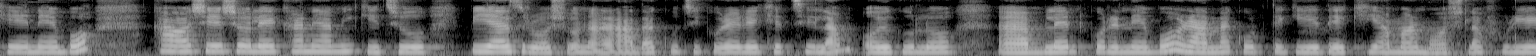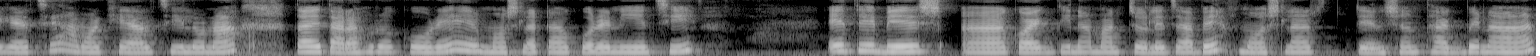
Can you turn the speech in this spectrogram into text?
খেয়ে নেব। খাওয়া শেষ হলে এখানে আমি কিছু পেঁয়াজ, রসুন আর আদা কুচি করে রেখেছিলাম। ওইগুলো ব্লেন্ড করে নেব। রান্না করতে গিয়ে দেখি আমার মশলা ফুরিয়ে গেছে। আমার খেয়াল ছিল না, তাই তাড়াহুড়ো করে মশলাটাও করে নিয়েছি। এতে বেশ কয়েকদিন আমার চলে যাবে। মশলার টেনশন থাকবে না আর।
